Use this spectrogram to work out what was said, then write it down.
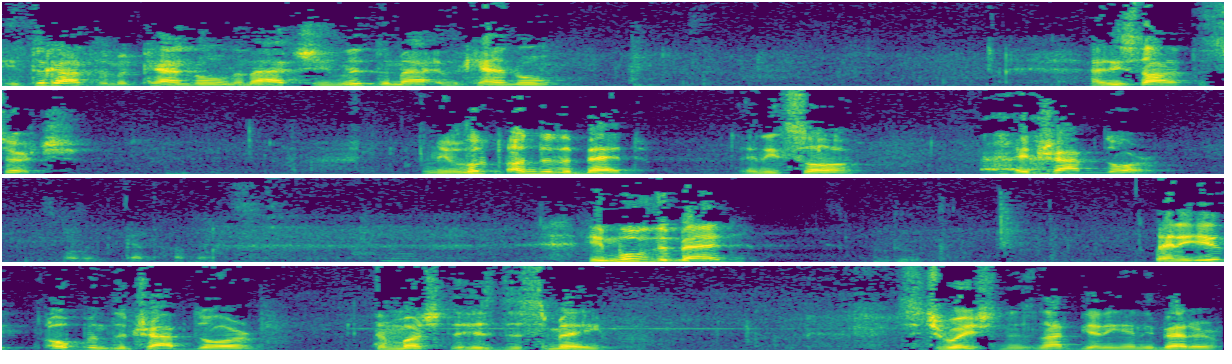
He took out the candle and the match. He lit the, ma- the candle, and he started to search. And he looked under the bed, and he saw a trap door. He moved the bed, and he opened the trap door, and much to his dismay, situation is not getting any better.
